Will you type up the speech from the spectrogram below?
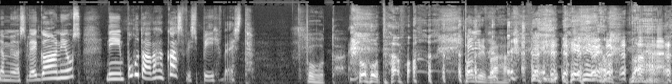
ja myös vegaanius, niin puhutaan vähän kasvispihveistä. Puhutaan. Puhutaan vaan. Tosi vähän. Nimenomaan vähän.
